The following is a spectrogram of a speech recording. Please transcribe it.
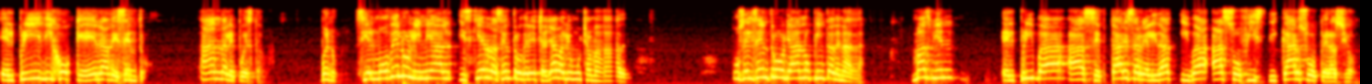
el PRI dijo que era de centro. Ándale pues, cabrón. Bueno, si el modelo lineal izquierda, centro, derecha ya valió mucha madre, pues el centro ya no pinta de nada. Más bien, el PRI va a aceptar esa realidad y va a sofisticar su operación.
